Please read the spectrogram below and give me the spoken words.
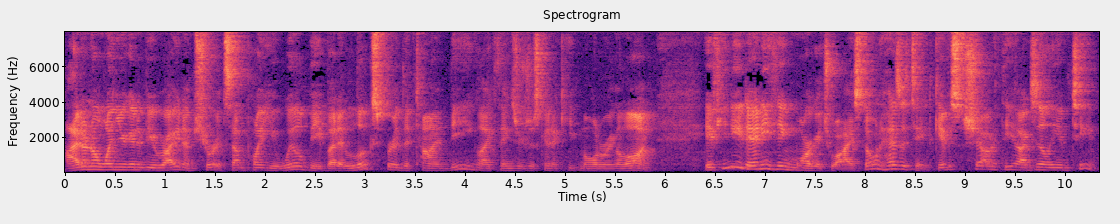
I don't know when you're going to be right. I'm sure at some point you will be, but it looks for the time being like things are just going to keep motoring along. If you need anything mortgage-wise, don't hesitate. Give us a shout at the Auxilium team.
